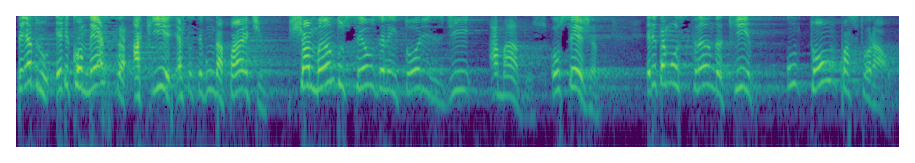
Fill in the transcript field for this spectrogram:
Pedro, ele começa aqui, essa segunda parte, chamando os seus eleitores de amados. Ou seja, ele está mostrando aqui um tom pastoral.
